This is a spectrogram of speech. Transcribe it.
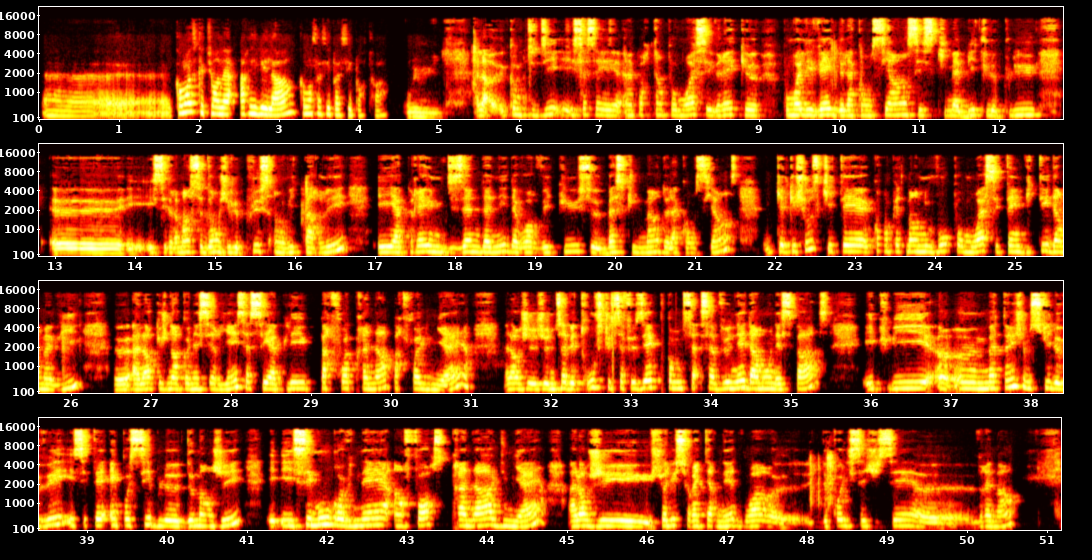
comment est-ce que tu en es arrivé là? Comment ça s'est passé pour toi? Oui, oui. Alors, comme tu dis, et ça c'est important pour moi, c'est vrai que pour moi l'éveil de la conscience, c'est ce qui m'habite le plus euh, et, c'est vraiment ce dont j'ai le plus envie de parler. Et après une dizaine d'années d'avoir vécu ce basculement de la conscience, quelque chose qui était complètement nouveau pour moi s'est invité dans ma vie, euh, alors que je n'en connaissais rien. Ça s'est appelé parfois prana, parfois lumière. Alors je, ne savais trop ce que ça faisait, comme ça, ça venait dans mon espace. Et puis, un, matin, je me suis levée et c'était impossible de manger. Et, et, ces mots revenaient en force, prana, lumière. Alors, j'ai, je suis allée sur Internet voir euh, de quoi il s'agissait euh, vraiment.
